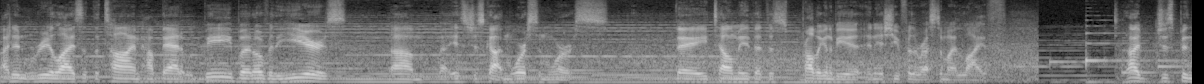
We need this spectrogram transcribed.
I didn't realize at the time how bad it would be, but over the years, um, it's just gotten worse and worse. They tell me that this is probably going to be a, an issue for the rest of my life. I've just been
